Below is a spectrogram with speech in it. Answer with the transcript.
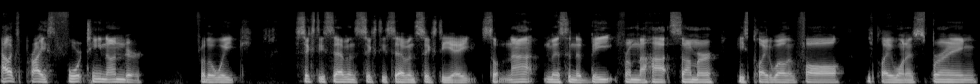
Alex Price, 14 under for the week. 67, 67, 68. So not missing a beat from the hot summer. He's played well in fall. He's played one in spring.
